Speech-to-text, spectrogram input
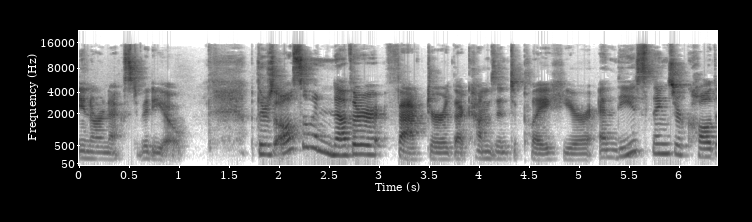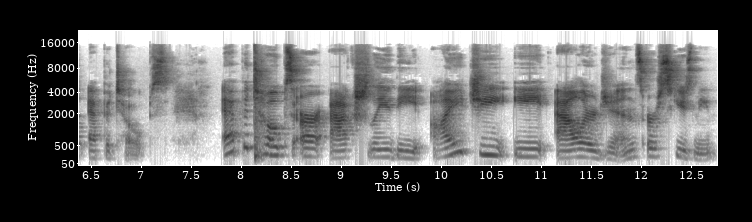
in our next video. But there's also another factor that comes into play here, and these things are called epitopes. Epitopes are actually the IgE allergens, or excuse me,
